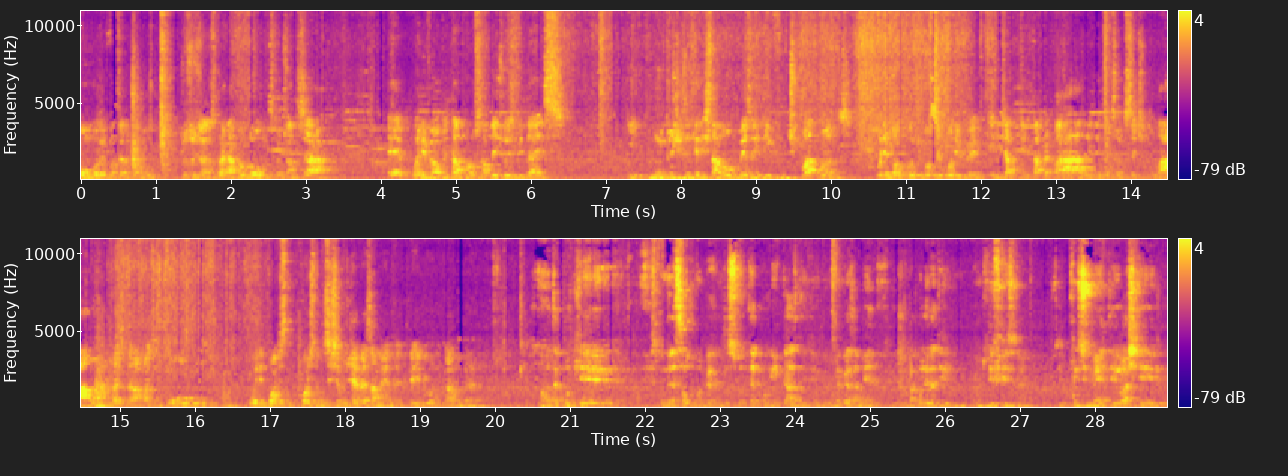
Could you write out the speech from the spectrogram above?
bom goleiro Fortaleza como Jesus de anos para cá foi o Douglas, que está no Ceará. É, o Elivelton está no profissional desde 2010. E muitos dizem que ele está novo mesmo, ele tem 24 anos. O Livaldo, pelo que você pode ver, ele já está preparado, ele tem condição de ser titular, ou ele vai esperar mais um pouco, ou ele pode, pode ter um sistema de revezamento entre ele e o Ricardo Berna? Não, até porque, respondendo essa última pergunta sua, até porque em caso de um revezamento, a goleira é de, muito difícil, né? Dificilmente, eu acho que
